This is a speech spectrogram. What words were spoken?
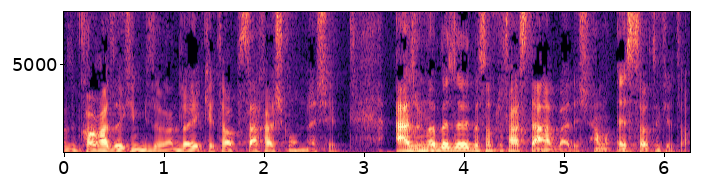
از این کاغذهایی که می‌ذارن لای کتاب صفحش گم نشه. از اونا بذارید مثلا تو فصل اولش همون استارت کتاب.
